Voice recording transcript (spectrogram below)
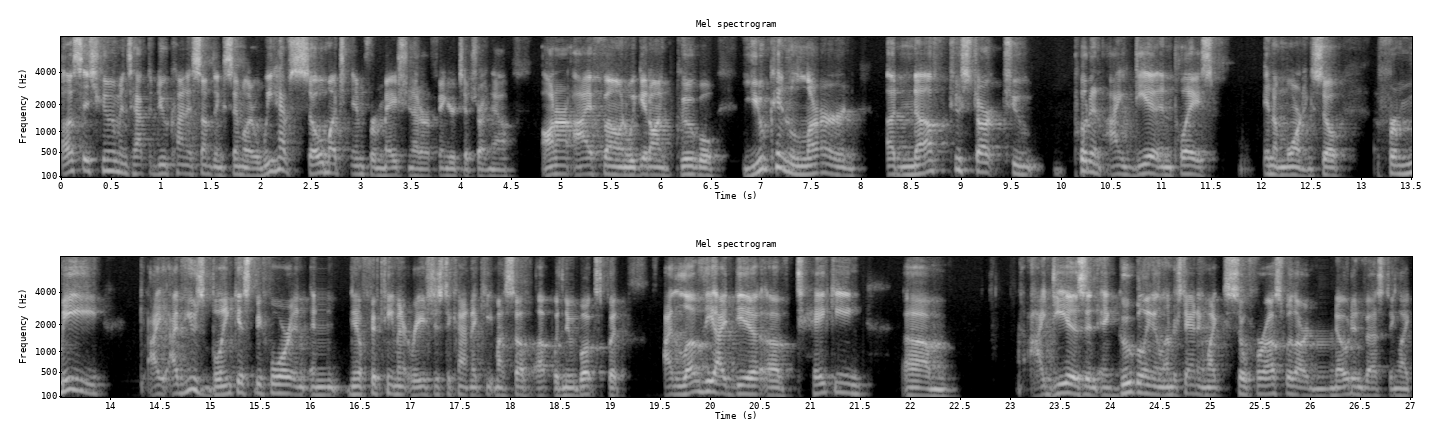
Us as humans have to do kind of something similar. We have so much information at our fingertips right now. On our iPhone, we get on Google. You can learn enough to start to put an idea in place in a morning. So for me, I, have used Blinkist before and, and you know 15 minute reads just to kind of keep myself up with new books. But I love the idea of taking um, ideas and, and googling and understanding like so for us with our note investing like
